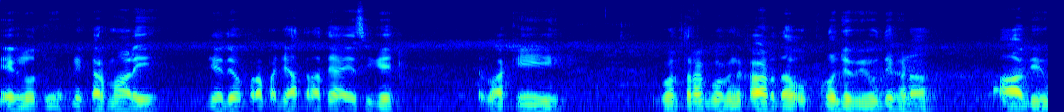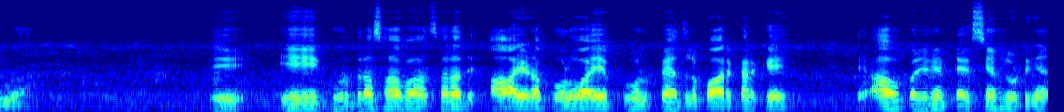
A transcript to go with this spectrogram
ਇਹ ਖਲੋਤੀ ਆਪਣੀ ਕਰਮਾਂ ਵਾਲੀ, ਜਿਹਦੇ ਉੱਪਰ ਆਪਾਂ ਯਾਤਰਾ ਤੇ ਆਏ ਸੀਗੇ। ਤੇ ਬਾਕੀ ਗੁਰਦੁਆਰਾ ਗੋਬਿੰਦ ਘਾਟ ਦਾ ਉੱਪਰੋਂ ਜੋ ਵਿਊ ਦੇਖਣਾ ਆ ਵਿਊ ਆ। ਤੇ ਇਹ ਗੁਰਦੁਆਰਾ ਸਾਹਿਬ ਆ, ਸਾਰਾ ਤੇ ਆ ਜਿਹੜਾ ਪੁਲ ਵਾ, ਇਹ ਪੁਲ ਪੈਦਲ ਪਾਰ ਕਰਕੇ ਤੇ ਆ ਉੱਪਰ ਜਿਹੜੀਆਂ ਟੈਕਸੀਆਂ ਖਲੋਤੀਆਂ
